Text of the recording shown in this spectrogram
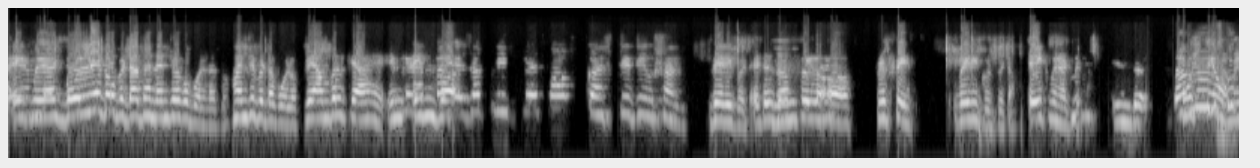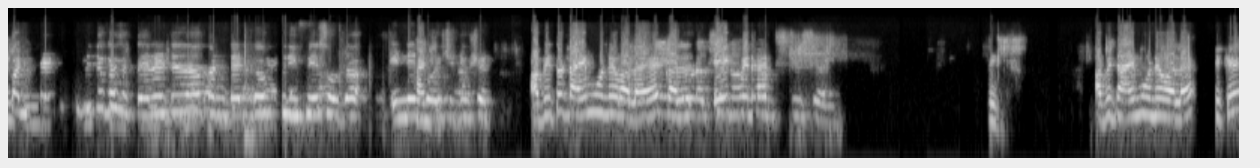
एक मिनट बोलने दो बेटा धनंजय को बोलने दो। हाँ जी बेटा बोलो। प्रियम्बल क्या है? In in constitution very good it is a preface very good बेटा। एक मिनट। बेटा तो हैं it is content of preface of Indian constitution अभी तो टाइम होने वाला है कल एक मिनट। अभी टाइम होने वाला है ठीक है?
